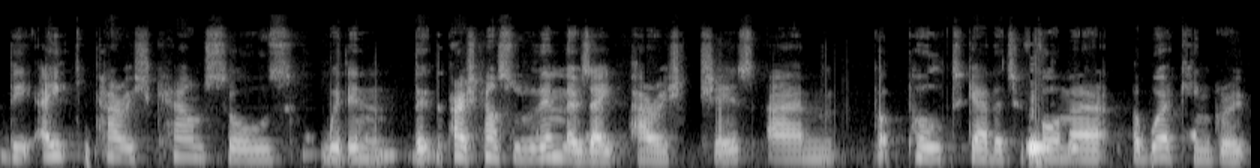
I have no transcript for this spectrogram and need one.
the eight parish councils within the, the, parish councils within those eight parishes um, put, pulled together to form a, a working group,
